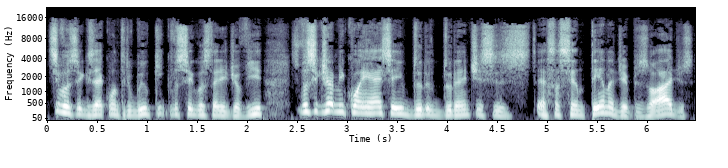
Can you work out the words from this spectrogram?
se você quiser contribuir, o que, que você gostaria de ouvir? Se você que já me conhece aí durante esses, essa centena de episódios,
